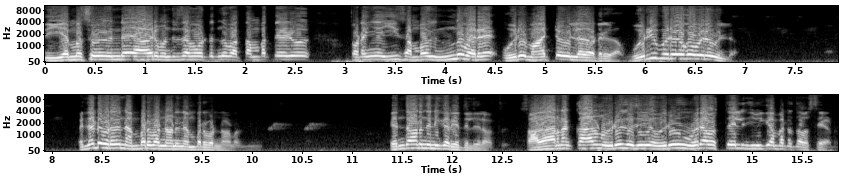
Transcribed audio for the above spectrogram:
ഇ എം എസിന്റെ ആ ഒരു മന്ത്രിസഭ ഇന്ന് പത്തമ്പത്തേഴ് തുടങ്ങിയ ഈ സംഭവം ഇന്ന് വരെ ഒരു മാറ്റവും ഇല്ലാതെ തുടരുക. ഒരു പുരോഗമനവും ഇല്ല എന്നിട്ട് പറയുന്നത് നമ്പർ വൺ ആണ് നമ്പർ വൺ ആണ്. എന്താണെന്ന് എനിക്കറിയത്തില്ല ഇതിനകത്ത്. സാധാരണക്കാരൻ ഒരു ഗതി ഒരു ഒരവസ്ഥയിലും ജീവിക്കാൻ പറ്റാത്ത അവസ്ഥയാണ്.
